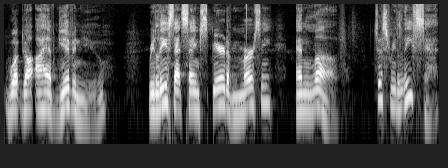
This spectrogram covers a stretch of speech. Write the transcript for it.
what God, I have given you. Release that same spirit of mercy and love. Just release that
